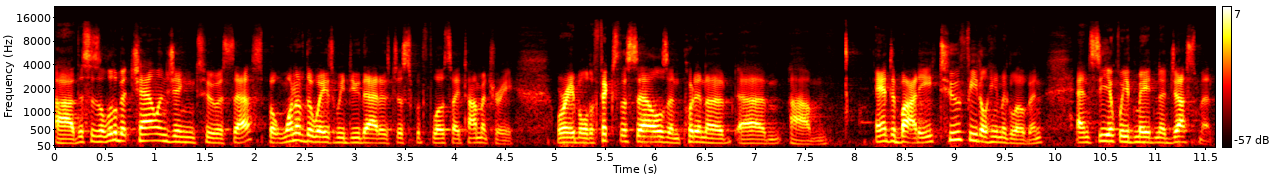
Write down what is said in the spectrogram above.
Uh, this is a little bit challenging to assess, but one of the ways we do that is just with flow cytometry. We're able to fix the cells and put in a um, um, antibody to fetal hemoglobin and see if we've made an adjustment.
